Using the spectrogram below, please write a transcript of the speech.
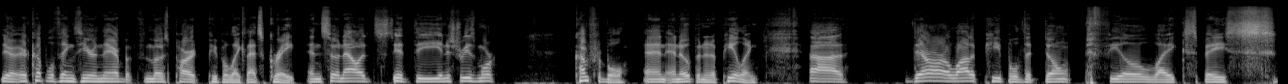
There are a couple of things here and there, but for the most part, people are like that's great. And so now it's it the industry is more comfortable and, and open and appealing. Uh, there are a lot of people that don't feel like space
